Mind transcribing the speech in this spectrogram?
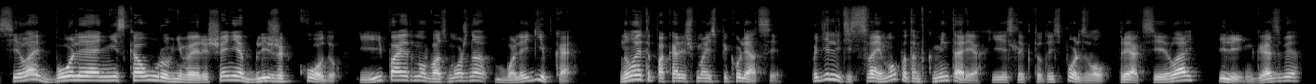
CLI более низкоуровневое решение ближе к коду и поэтому, возможно, более гибкое. Но это пока лишь мои спекуляции. Поделитесь своим опытом в комментариях, если кто-то использовал Preact CLI или Gatsby.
